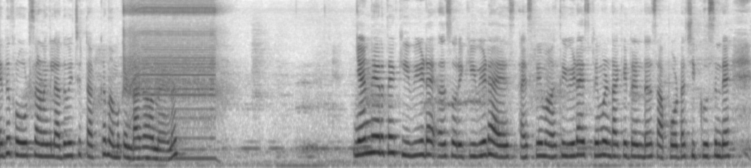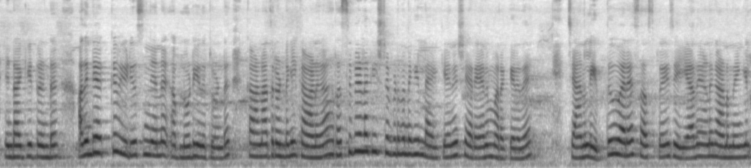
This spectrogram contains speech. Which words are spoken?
ഏത് ഫ്രൂട്ട്സ് ആണെങ്കിലും അത് വെച്ചിട്ടൊക്കെ നമുക്ക് ഉണ്ടാക്കാവുന്നതാണ്. ഞാൻ നേരത്തെ കിവിയുടെ സോറി കിവിയുടെ ഐസ് ഐസ്ക്രീം കിവിയുടെ ഐസ്ക്രീം ഉണ്ടാക്കിയിട്ടുണ്ട് സപ്പോട്ട ചിക്കൂസിന്റെ ഉണ്ടാക്കിയിട്ടുണ്ട്. അതിന്റെയൊക്കെ വീഡിയോസ് ഞാൻ അപ്ലോഡ് ചെയ്തിട്ടുണ്ട്. കാണാത്തവരുണ്ടെങ്കിൽ കാണുക. റെസിപ്പികളൊക്കെ ഇഷ്ടപ്പെടുന്നുണ്ടെങ്കിൽ ലൈക്ക് ചെയ്യാനും ഷെയർ ചെയ്യാനും മറക്കരുത്. ചാനൽ ഇതുവരെ സബ്സ്ക്രൈബ് ചെയ്യാതെയാണ് കാണുന്നതെങ്കിൽ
